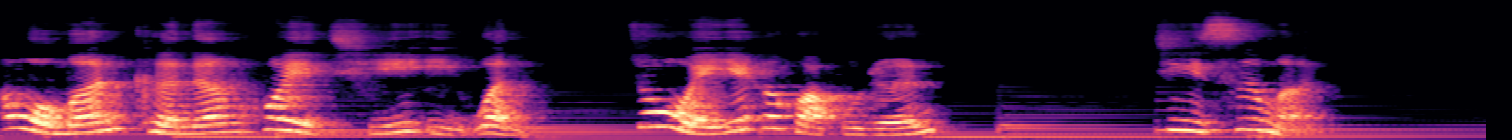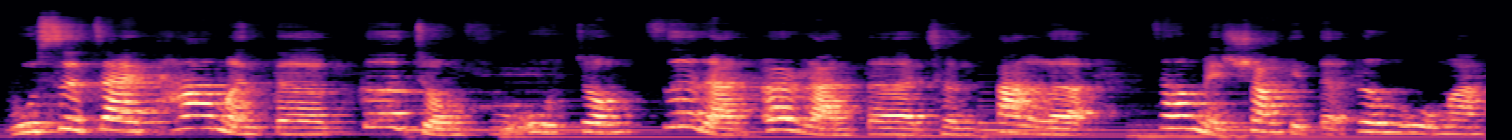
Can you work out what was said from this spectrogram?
那我们可能会起疑问：作为耶和华仆人，祭司们不是在他们的各种服务中自然而然地承担了？赞美上帝的任务吗？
